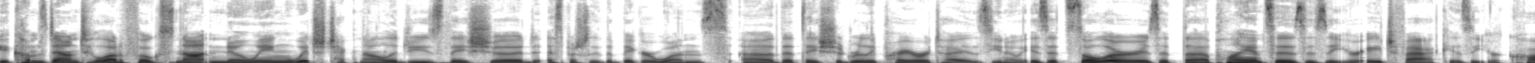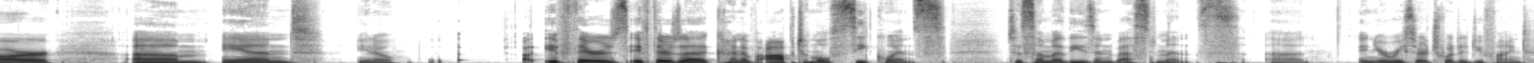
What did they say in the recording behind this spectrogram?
it comes down to a lot of folks not knowing which technologies they should, especially the bigger ones, uh, that they should really prioritize. You know, is it solar? Is it the appliances? Is it your HVAC? Is it your car? Um, and you know, if there's if there's a kind of optimal sequence to some of these investments uh, in your research what did you find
